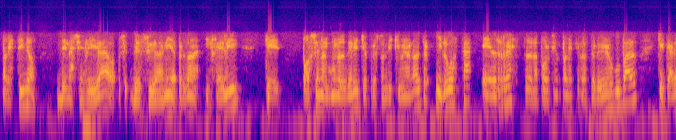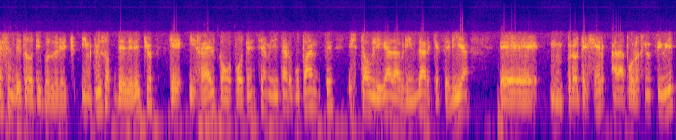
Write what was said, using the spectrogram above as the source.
palestinos de nacionalidad, de ciudadanía, perdona, israelí, que poseen algunos derechos pero son discriminados en otros, y luego está el resto de la población palestina, los territorios ocupados, que carecen de todo tipo de derechos, incluso de derechos que Israel como potencia militar ocupante está obligada a brindar, que sería eh, proteger a la población civil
